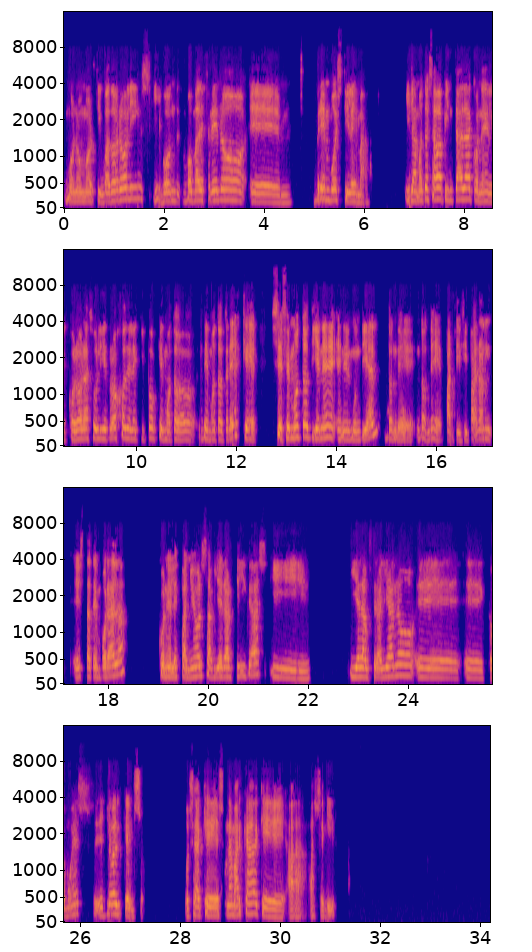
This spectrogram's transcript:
monoamortiguador Rollins y bomba de freno eh, Brembo Stilema. Y la moto estaba pintada con el color azul y rojo del equipo que moto, de Moto 3 que CF Moto tiene en el Mundial, donde, donde participaron esta temporada con el español Xavier Artigas y, y el australiano, eh, eh, como es, eh, Joel Kelso. O sea que es una marca que a, seguir.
